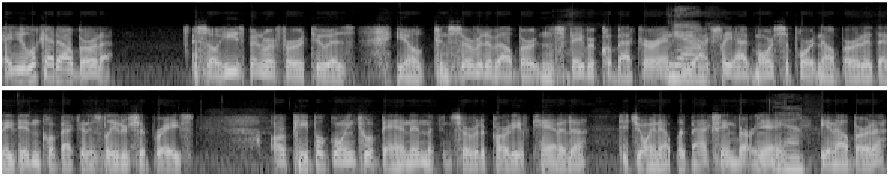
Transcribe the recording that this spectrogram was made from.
And you look at Alberta. So he's been referred to as, you know, conservative Albertans' favorite Quebecer, and he actually had more support in Alberta than he did in Quebec in his leadership race. Are people going to abandon the Conservative Party of Canada to join up with Maxime Bernier Yeah. in Alberta?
